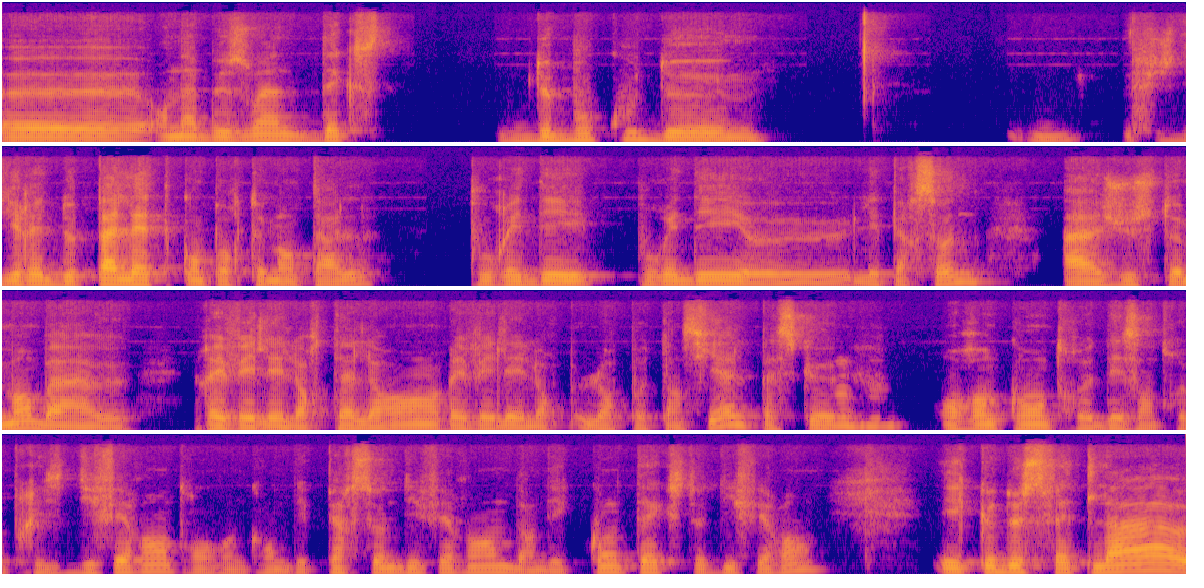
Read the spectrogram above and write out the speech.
euh, on a besoin de beaucoup de, je dirais, de palettes comportementales pour aider, pour aider euh, les personnes à justement ben, euh, révéler leurs talents, révéler leur, potentiel, parce que mmh on rencontre des entreprises différentes, on rencontre des personnes différentes, dans des contextes différents, et que de ce fait-là,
